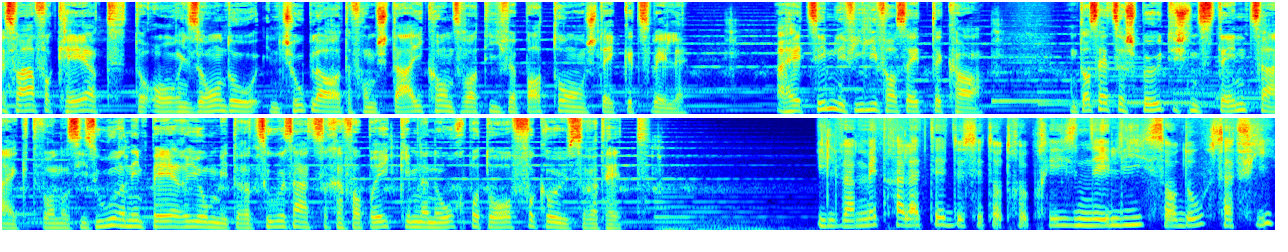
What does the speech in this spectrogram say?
Es war verkehrt, der Horizondo in die Schublade vom steinkonservativen Patron stecken zu wollen. Er hat ziemlich viele Facetten gehabt. Und das hat sich spätestens dann gezeigt, als er sein Uhrenimperium mit einer zusätzlichen Fabrik in einem Nachbardorf vergrößert hat. Il va mettre à la tête de cette entreprise Nelly Sando, sa fille,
